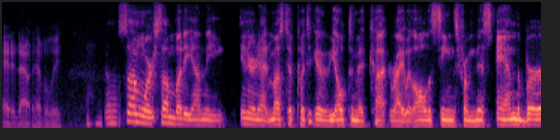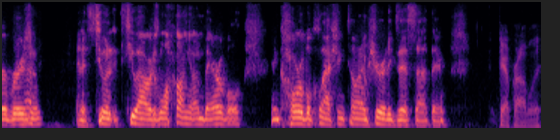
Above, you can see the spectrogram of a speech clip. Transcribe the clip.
edit out heavily. somewhere somebody on the internet must have put together the ultimate cut, right, with all the scenes from this and the Burr version. and it's two two hours long and unbearable and horrible clashing tone. I'm sure it exists out there. Yeah, probably.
